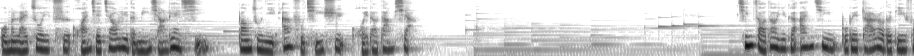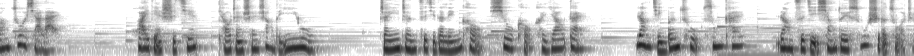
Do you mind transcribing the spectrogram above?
我们来做一次缓解焦虑的冥想练习，帮助你安抚情绪，回到当下。请找到一个安静、不被打扰的地方坐下来，花一点时间。调整身上的衣物，整一整自己的领口、袖口和腰带，让紧绷处松开，让自己相对舒适的坐着。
